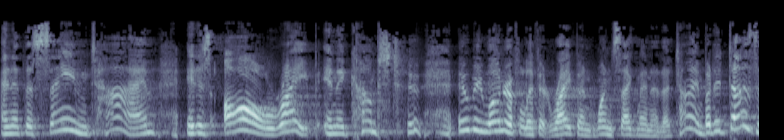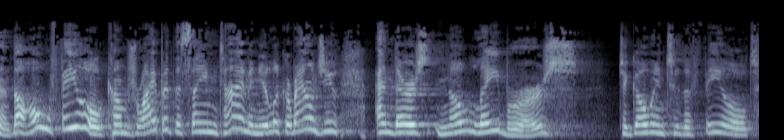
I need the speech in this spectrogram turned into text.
And at the same time, it is all ripe and it comes to, it would be wonderful if it ripened one segment at a time, but it doesn't. The whole field comes ripe at the same time and you look around you and there's no laborers to go into the field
